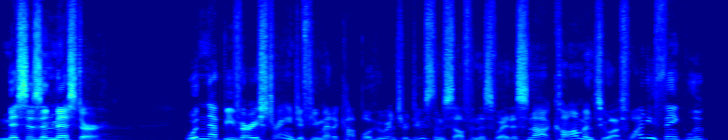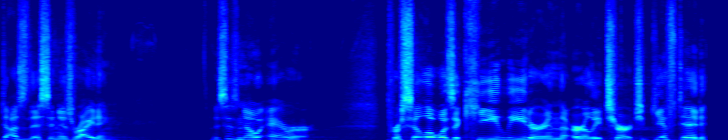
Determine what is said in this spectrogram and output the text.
Mrs. and Mr. Wouldn't that be very strange if you met a couple who introduced themselves in this way? This is not common to us. Why do you think Luke does this in his writing? This is no error. Priscilla was a key leader in the early church, gifted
